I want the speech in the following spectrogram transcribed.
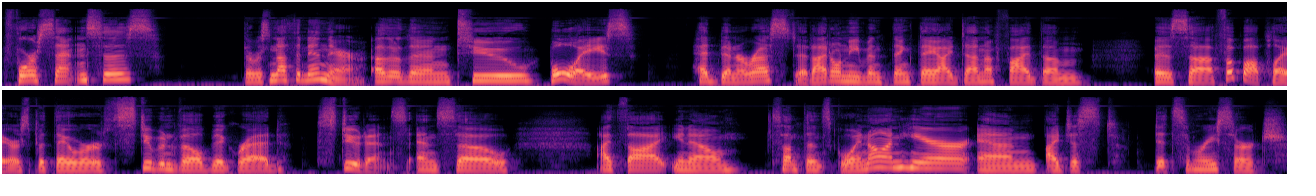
four sentences. There was nothing in there other than two boys had been arrested. I don't even think they identified them as uh, football players, but they were Steubenville Big Red students. And so I thought, you know, something's going on here. And I just did some research.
